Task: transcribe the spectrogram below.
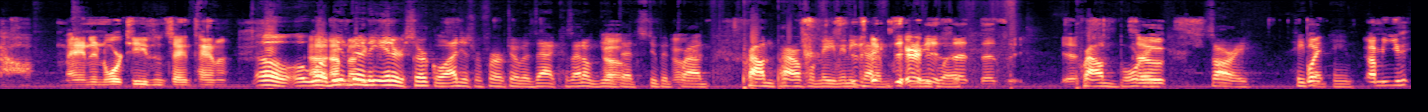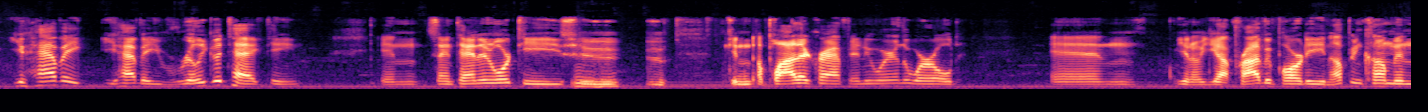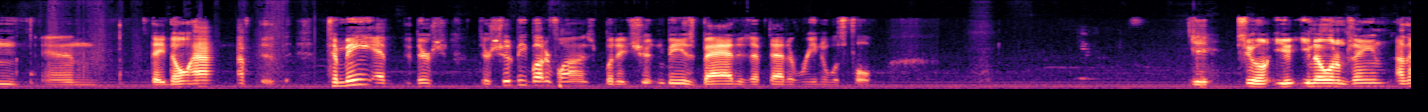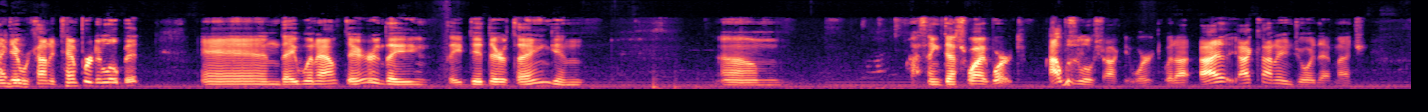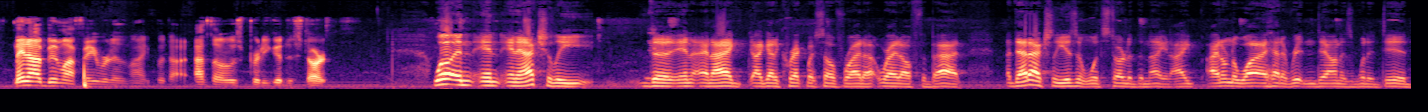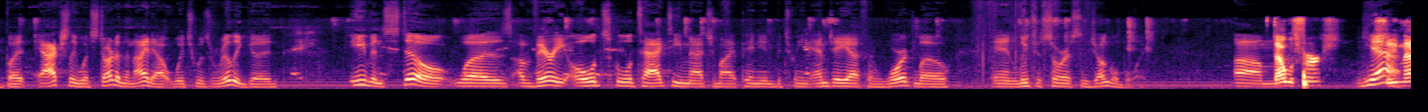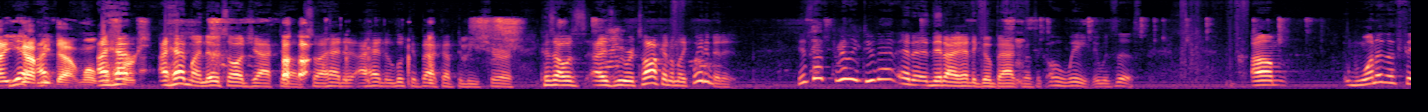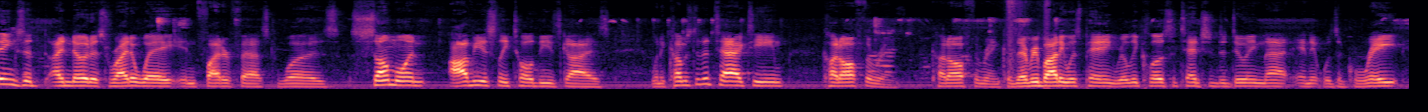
oh, man, and Ortiz and Santana. Oh, oh, well, they're, they're even- the inner circle. I just refer to them as that because I don't give Oh, that stupid proud, proud and powerful name any kind of there it is. That, that's it. Yeah. Proud and boring. Sorry, hate But- that name. I mean, you you have a you have a really good tag team in Santana and Ortiz who, who can apply their craft anywhere in the world, and you know you got Private Party and up and coming, and they don't have to. To me, if there's there should be butterflies, but it shouldn't be as bad as if that arena was full. You, you, you know what I'm saying? I think I they were kind of tempered a little bit, and they went out there and they they did their thing, and um, I think that's why it worked. I was a little shocked it worked, but I I, I kind of enjoyed that match. May not have been my favorite of the night, but I, I thought it was pretty good to start. Well, and, and, and actually, the and, and I I got to correct myself right out, right off the bat. That actually isn't what started the night. I, I don't know why I had it written down as what it did, but actually, what started the night out, which was really good, even still, was a very old school tag team match, in my opinion, between MJF and Wardlow and Luchasaurus and Jungle Boy. Um, That was first. yeah, See, now you yeah, got me I- doubting what I had first. I had my notes all jacked up, so I had to I had to look it back up to be sure. Because I was as we were talking, I'm like, wait a minute, did that really do that? And, uh, then I had to go back and I was like, oh wait, it was this. Um, one of the things that I noticed right away in Fighter Fest was someone obviously told these guys, when it comes to the tag team, cut off the ring, cut off the ring, because everybody was paying really close attention to doing that, and it was a great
